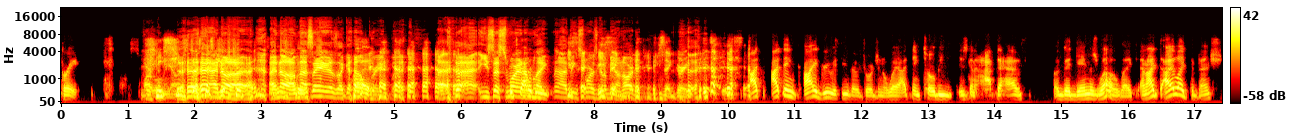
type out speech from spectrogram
great. I know. I, I know. I'm not saying it's like a But- upgrade, but you said smart, and I'm be- like, no, I think smart's gonna be said- on Harden. He said great. It's- I I think I agree with you though, George. In a way, I think Toby is gonna have to have a good game as well. Like, and I I like the bench.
